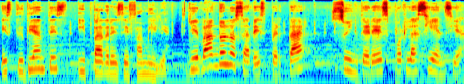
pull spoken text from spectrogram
estudiantes y padres de familia, llevándolos a despertar su interés por la ciencia.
